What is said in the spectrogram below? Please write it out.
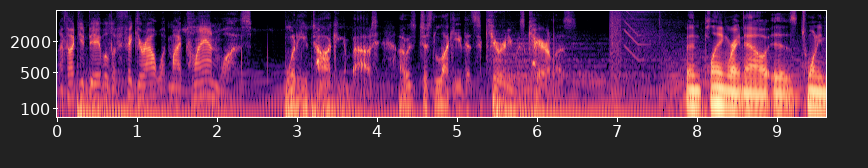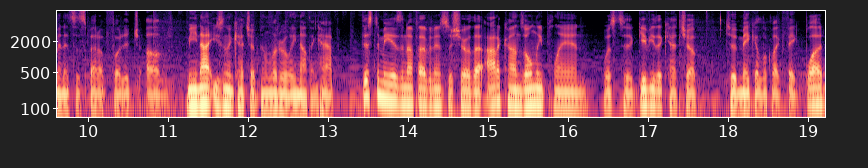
I thought you'd be able to figure out what my plan was. What are you talking about? I was just lucky that security was careless. And playing right now is 20 minutes of sped up footage of me not using the ketchup and literally nothing happened. This to me is enough evidence to show that Otacon's only plan was to give you the ketchup to make it look like fake blood.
